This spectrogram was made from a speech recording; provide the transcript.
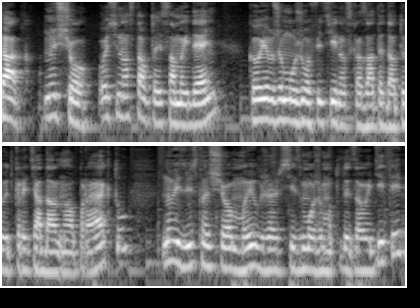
Так, ну що, ось і настав той самий день, коли я вже можу офіційно сказати дату відкриття даного проекту. Ну і звісно, що ми вже всі зможемо туди залетіти,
